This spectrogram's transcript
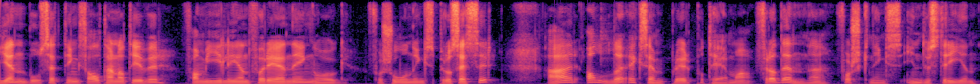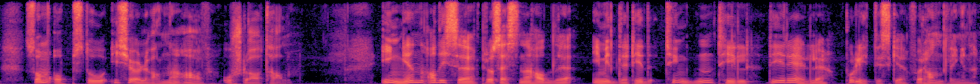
gjenbosettingsalternativer, familiegjenforening og forsoningsprosesser, er alle eksempler på tema fra denne forskningsindustrien som oppsto i kjølvannet av Oslo-avtalen. Ingen av disse prosessene hadde imidlertid tyngden til de reelle politiske forhandlingene.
